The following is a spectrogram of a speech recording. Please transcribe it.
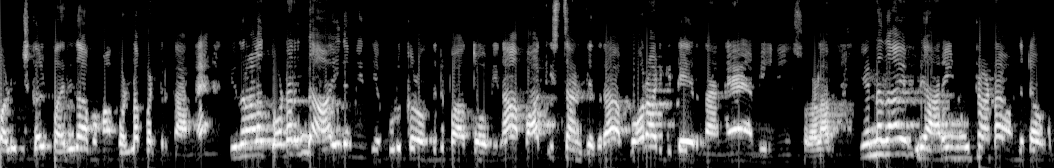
பழுச்சுகள் பரிதாபமா கொல்லப்பட்டிருக்காங்க. இதனால தொடர்ந்து ஆயுதம் இந்திய குழுக்கள் வந்துட்டு பார்த்தோம் அப்படின்னா பாகிஸ்தானுக்கு எதிராக போராடிக்கிட்டே இருந்தாங்க அப்படின்னு சொல்லலாம். என்னதான் இப்படி அரை நூற்றாண்டா வந்துட்டு அவங்க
